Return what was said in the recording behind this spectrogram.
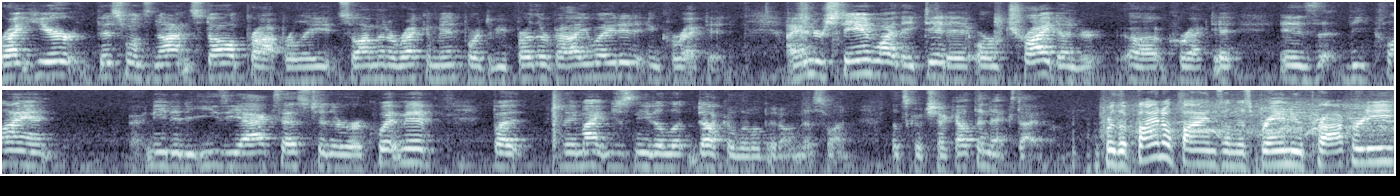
Right here, this one's not installed properly, so I'm going to recommend for it to be further evaluated and corrected. I understand why they did it or tried to under, uh, correct it is the client needed easy access to their equipment, but they might just need to duck a little bit on this one. Let's go check out the next item. For the final finds on this brand new property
